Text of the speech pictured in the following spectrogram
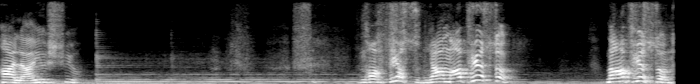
Hala yaşıyor. Ne yapıyorsun ya? Ne yapıyorsun? Ne yapıyorsun?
